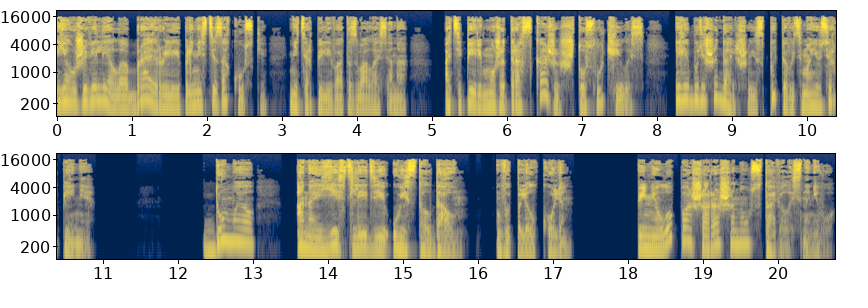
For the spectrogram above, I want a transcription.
«Я уже велела Брайерли принести закуски», — нетерпеливо отозвалась она. «А теперь, может, расскажешь, что случилось? Или будешь и дальше испытывать мое терпение?» «Думаю, она и есть леди Уистелдаун», — выпалил Колин. Пенелопа ошарашенно уставилась на него.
